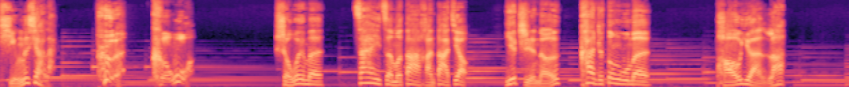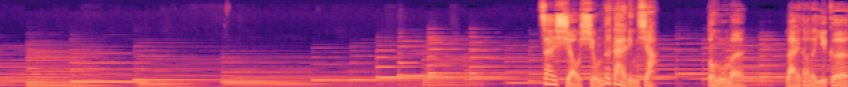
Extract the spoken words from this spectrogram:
停了下来。哼，可恶！守卫们再怎么大喊大叫，也只能看着动物们跑远了。在小熊的带领下，动物们来到了一个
